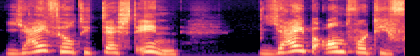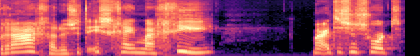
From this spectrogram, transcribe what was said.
jij vult die test in. Jij beantwoordt die vragen, dus het is geen magie, maar het is een soort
